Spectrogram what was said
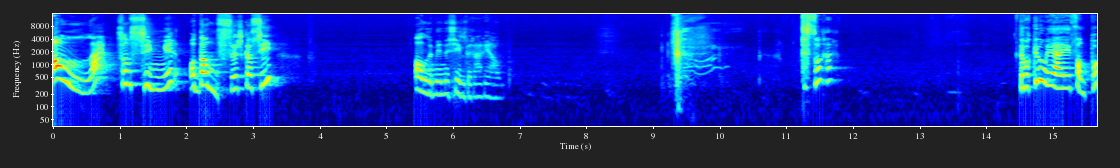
Alle som synger og danser, skal si Alle mine kilder er i ham. Det står her. Det var ikke noe jeg fant på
